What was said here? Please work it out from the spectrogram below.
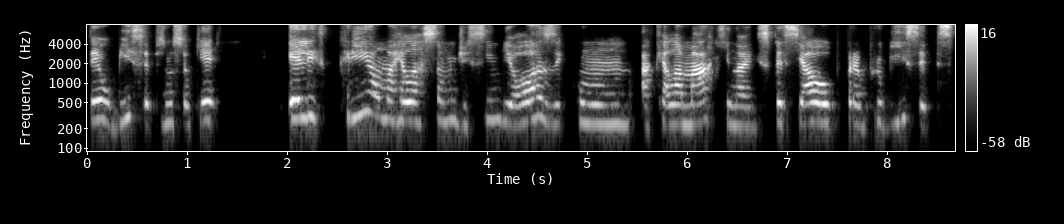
ter o bíceps, não sei o quê ele cria uma relação de simbiose com aquela máquina especial para o bíceps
